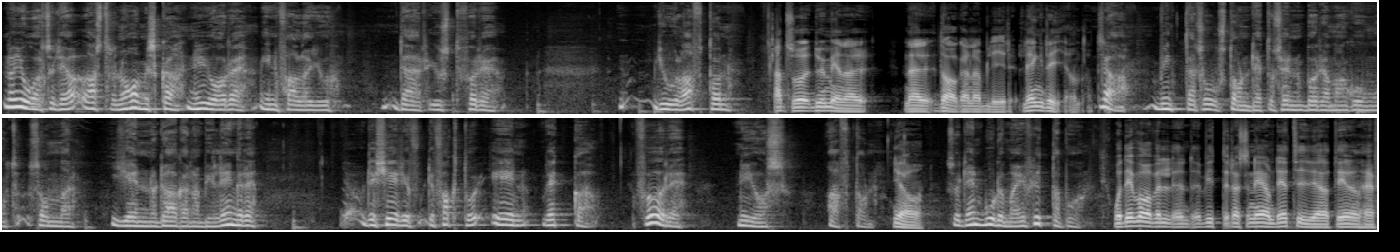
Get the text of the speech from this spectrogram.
No, jo, alltså det astronomiska nyåret infaller ju där just före julafton. Alltså du menar när dagarna blir längre igen? Alltså. Ja, vintersolståndet och sen börjar man gå mot sommar igen och dagarna blir längre. Det sker ju de facto en vecka före nyårsafton. Ja. Så den borde man ju flytta på. Och det var väl, vi resonerade om det tidigare, att det är den här,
